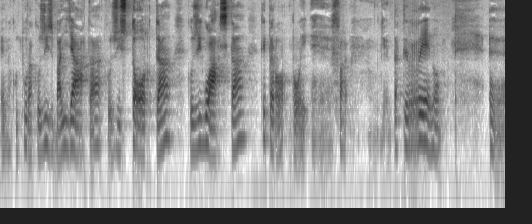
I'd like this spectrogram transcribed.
è una cultura così sbagliata, così storta, così guasta, che però poi eh, fa da terreno eh,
